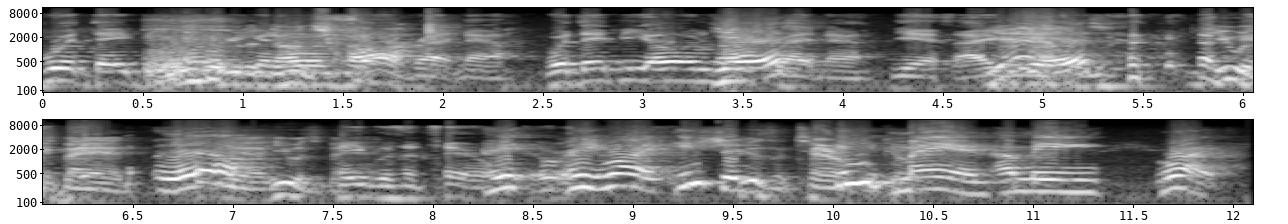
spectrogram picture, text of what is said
Would they be freaking done Owen just right now? Would they be Owen Clark Yes. right now? Yes, I agree. Yes. he was bad. Yeah. Yeah, he was bad. he was a terrible. He, he right. He should. He was a terrible he- man. I mean, right.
